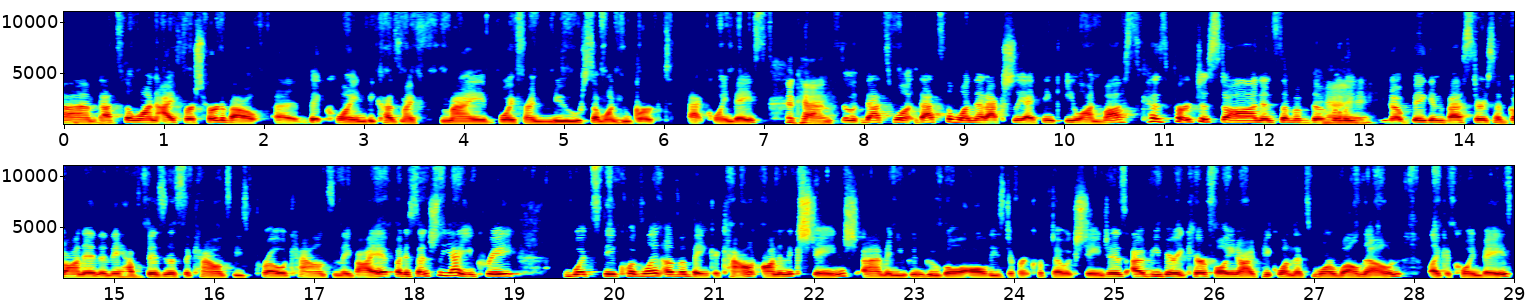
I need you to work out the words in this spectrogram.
Um, okay. That's the one I first heard about uh, Bitcoin because my my boyfriend knew someone who worked at Coinbase. Okay, um, so that's one. That's the one that actually I think Elon Musk has purchased on, and some of the okay. really you know big investors have gone in and they have business accounts, these pro accounts, and they buy it. But essentially, yeah, you create what's the equivalent of a bank account on an exchange um, and you can google all these different crypto exchanges. I would be very careful you know i'd pick one that's more well known like a coinbase.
